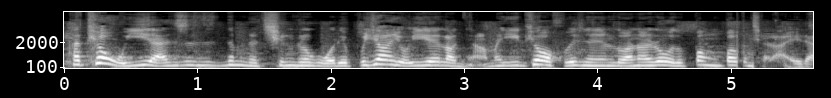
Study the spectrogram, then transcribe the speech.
他跳舞依然是那么的青春活力，不像有一些老娘们一跳浑身乱乱肉都蹦蹦起来的，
